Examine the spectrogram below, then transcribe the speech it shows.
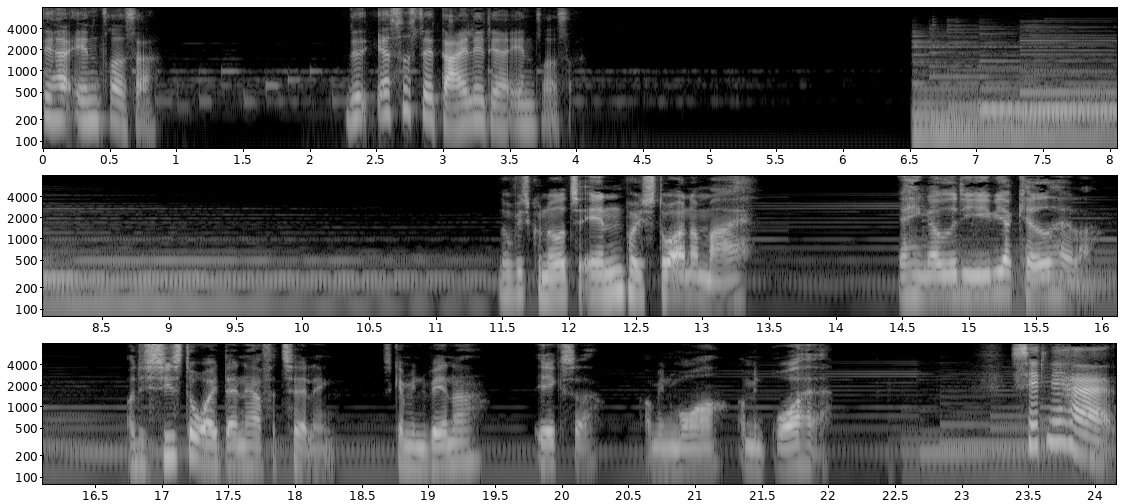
det har ændret sig. Det, jeg synes, det er dejligt, det har ændret sig. Nu er vi sgu nået til enden på historien om mig. Jeg hænger ud i de evige arkadehaller. Og de sidste ord i den her fortælling skal mine venner, ekser og min mor og min bror have. Sydney har,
